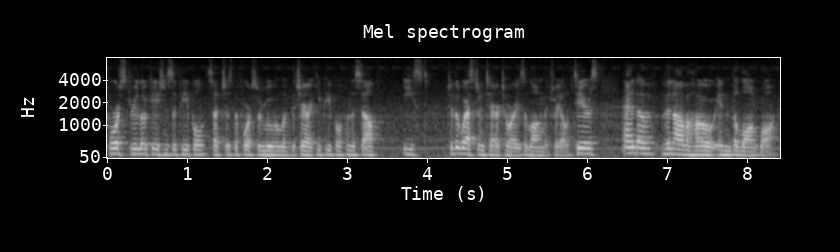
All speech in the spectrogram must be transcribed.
Forced relocations of people, such as the forced removal of the Cherokee people from the southeast to the western territories along the Trail of Tears, and of the Navajo in the Long Walk.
